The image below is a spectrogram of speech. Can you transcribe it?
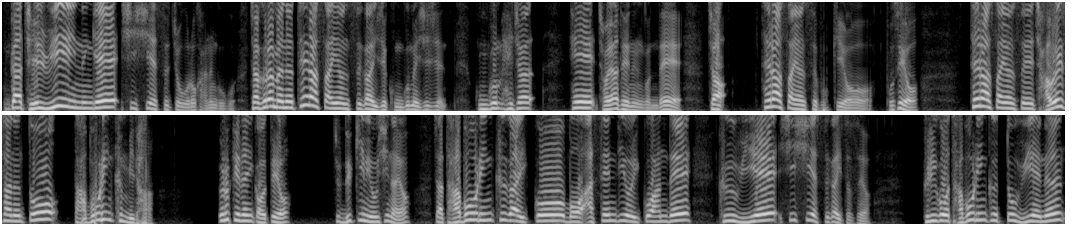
그러니까 제일 위에 있는 게 CCS 쪽으로 가는 거고. 자, 그러면은 테라 사이언스가 이제 궁금해지 궁금해져 해져야 되는 건데. 자, 테라 사이언스 볼게요. 보세요. 테라 사이언스의 자회사는 또 다보링크입니다. 이렇게 되니까 어때요? 좀 느낌이 오시나요? 자, 다보링크가 있고 뭐 아센디오 있고 한데 그 위에 CCS가 있었어요. 그리고 다보링크 또 위에는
